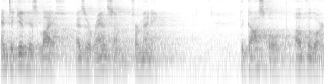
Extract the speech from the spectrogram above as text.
and to give his life as a ransom for many. The Gospel of the Lord.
